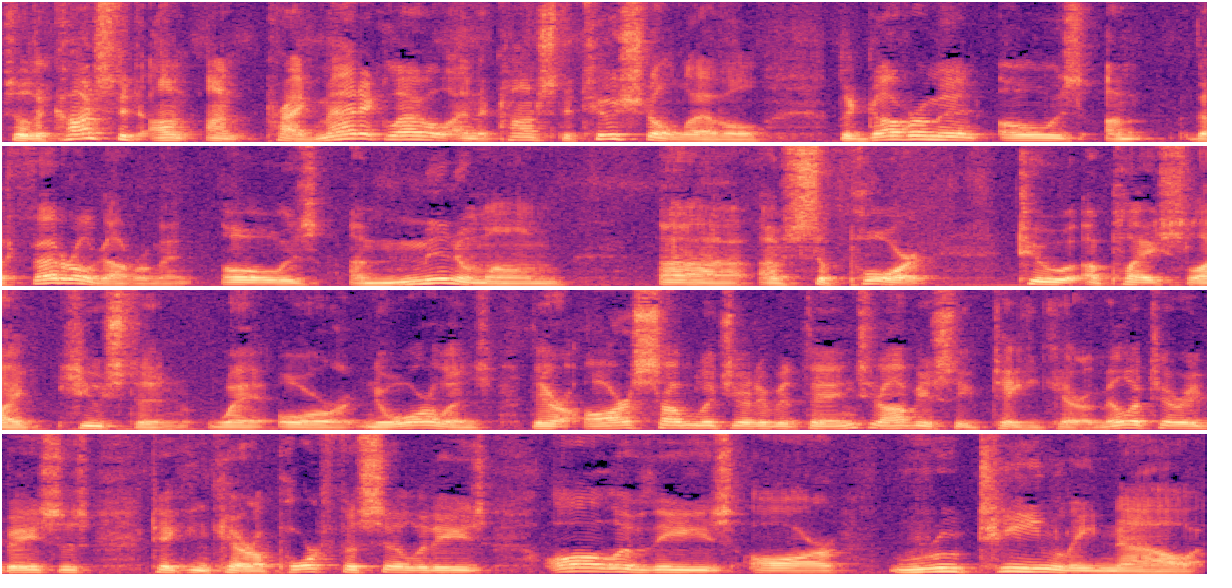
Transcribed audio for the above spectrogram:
So the constant on, on pragmatic level and the constitutional level the government owes a, the federal government owes a minimum uh, of support to a place like Houston or New Orleans, there are some legitimate things. You know, obviously, taking care of military bases, taking care of port facilities, all of these are routinely now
